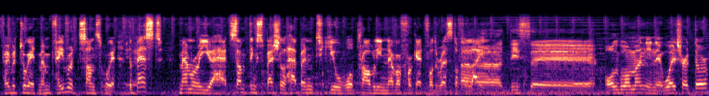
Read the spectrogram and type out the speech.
favorite tour guide mem- favorite sounds weird. The best memory you had. Something special happened. You will probably never forget for the rest of your life. Uh, this uh, old woman in a whale shark tour,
